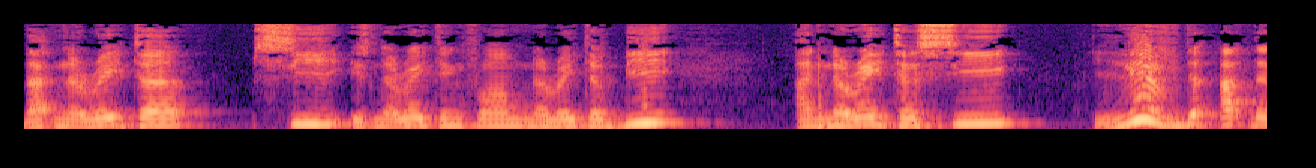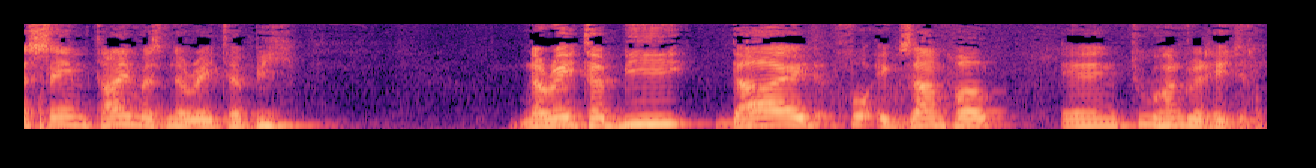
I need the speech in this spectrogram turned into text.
that narrator C is narrating from narrator B, and narrator C lived at the same time as narrator B. Narrator B died, for example, in 200 Hijri.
